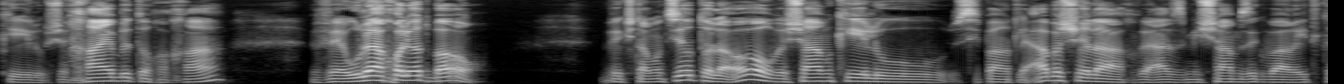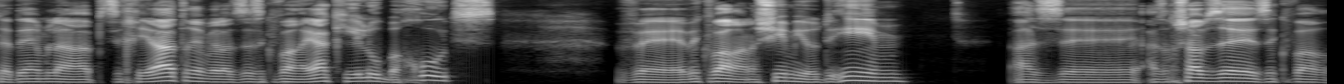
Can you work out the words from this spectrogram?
כאילו, שחי בתוכך, והוא לא יכול להיות באור. וכשאתה מוציא אותו לאור, ושם כאילו סיפרת לאבא שלך, ואז משם זה כבר התקדם לפסיכיאטרים, ולזה זה כבר היה כאילו בחוץ, ו, וכבר אנשים יודעים, אז, אה, אז עכשיו זה, זה, כבר,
